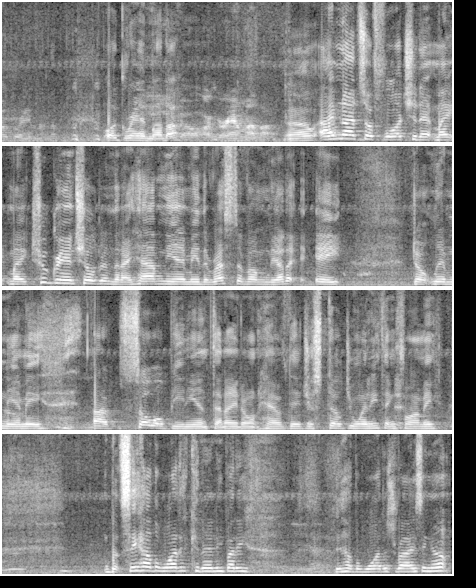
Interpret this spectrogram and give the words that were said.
Oh, grandmother. or grandmother. Our grandmother. Uh, I'm not so fortunate. My, my two grandchildren that I have near me, the rest of them, the other eight, don't live near me. Are so obedient that I don't have. They just they'll do anything for me. But see how the water? Can anybody see how the water's rising up?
